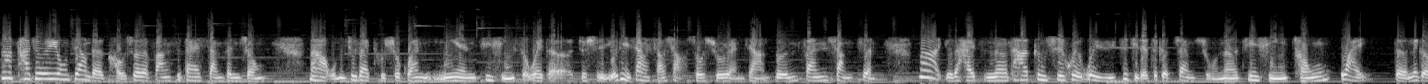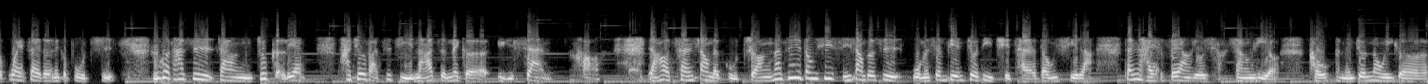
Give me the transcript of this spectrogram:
那他就会用这样的口说的方式，大概三分钟。那我们就在图书馆里面进行所谓的，就是有点像小小说书人这样轮番上阵。那有的孩子呢，他更是会位于自己的这个站主呢，进行从外。的那个外在的那个布置，如果他是像诸葛亮，他就把自己拿着那个羽扇，好，然后穿上的古装，那这些东西实际上都是我们身边就地取材的东西啦，但是还是非常有想象力哦。头可能就弄一个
